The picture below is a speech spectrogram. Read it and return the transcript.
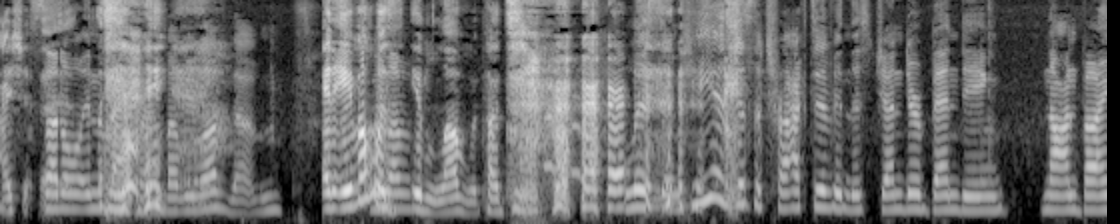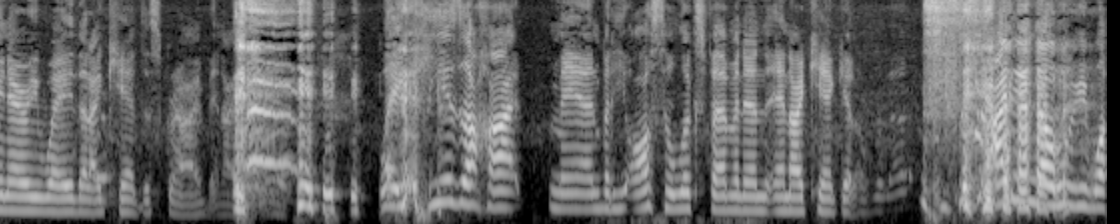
I should subtle in the background, but we love them. And Ava was love- in love with Hunter. Listen, he is just attractive in this gender bending, non-binary way that I can't describe. And I like he is a hot man, but he also looks feminine, and I can't get over. I didn't know who he was.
